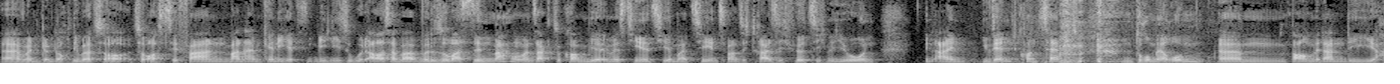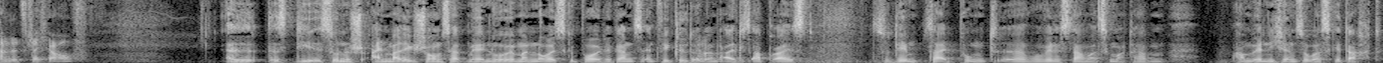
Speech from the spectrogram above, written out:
äh, weil die dann doch lieber zur, zur Ostsee fahren. Mannheim kenne ich jetzt mich nicht so gut aus, aber würde sowas Sinn machen, wo man sagt, so komm, wir investieren jetzt hier mal 10, 20, 30, 40 Millionen in ein Eventkonzept und drumherum ähm, bauen wir dann die Handelsfläche auf? Also das, die, so eine einmalige Chance hat man ja nur, wenn man ein neues Gebäude ganz entwickelt ja. oder ein altes abreißt. Zu dem Zeitpunkt, äh, wo wir das damals gemacht haben, haben wir nicht an sowas gedacht.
